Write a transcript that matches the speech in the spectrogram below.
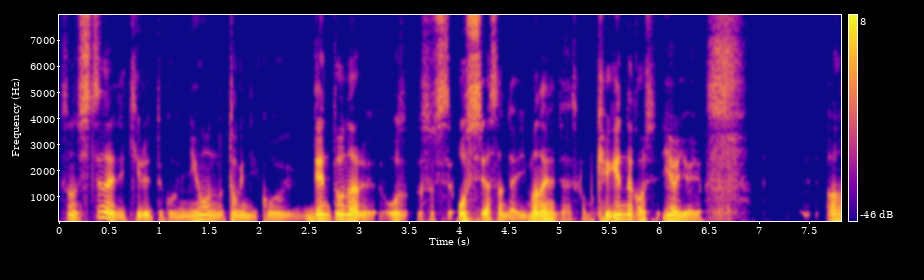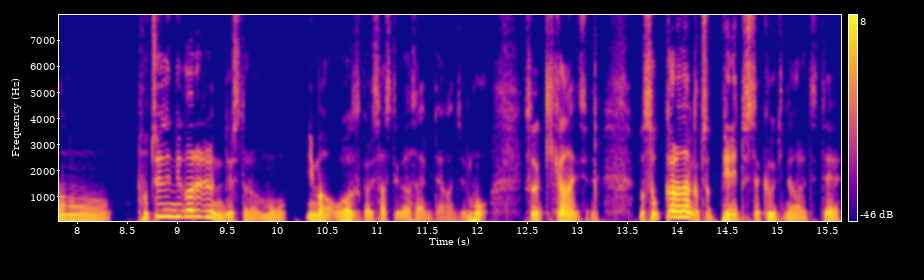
その室内で着るってこう日本の特にこう伝統のあるおお寿司屋さんでは今ないじゃないですか。もう怪げな顔して「いやいやいやあの途中で逃がれるんでしたらもう今お預かりさせてくださいみたいな感じでもうそれ聞かないんですよね。そっからなんかちょっとピリッとした空気流れてて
